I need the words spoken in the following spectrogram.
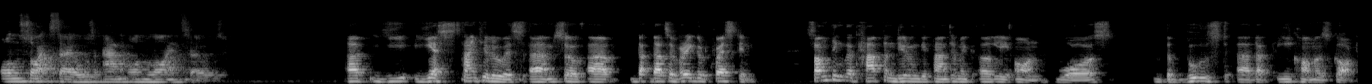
on-site sales and online sales? Uh, yes, thank you, Lewis. Um, so uh, th that's a very good question. Something that happened during the pandemic early on was the boost uh, that e-commerce got.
